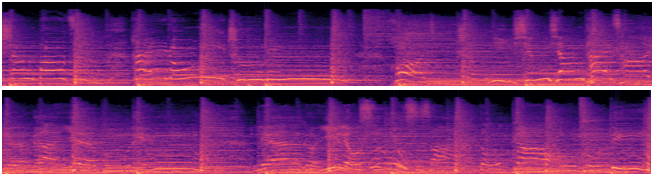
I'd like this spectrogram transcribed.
上报纸还容易出名。伙计说你形象太差，越干越不灵，连个一六四五是啥都搞不定。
